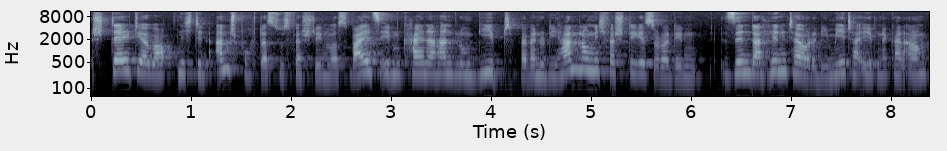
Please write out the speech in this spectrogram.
stellt ja überhaupt nicht den Anspruch, dass du es verstehen musst, weil es eben keine Handlung gibt. Weil wenn du die Handlung nicht verstehst oder den Sinn dahinter oder die Metaebene, keine Ahnung,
